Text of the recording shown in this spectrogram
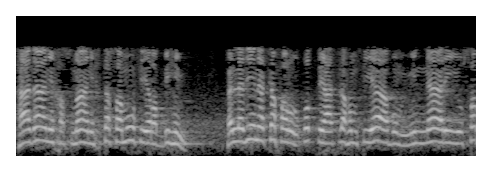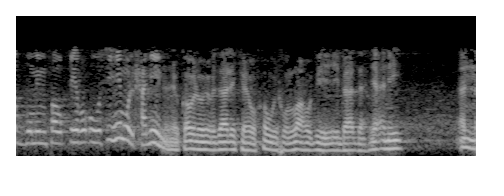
هذان خصمان اختصموا في ربهم فالذين كفروا قطعت لهم ثياب من نار يصب من فوق رؤوسهم الحميم. يعني قوله ذلك يخوف الله به عباده. يعني أن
